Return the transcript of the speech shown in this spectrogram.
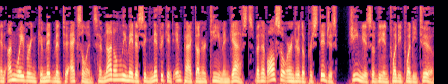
and unwavering commitment to excellence have not only made a significant impact on her team and guests but have also earned her the prestigious Genius of the in 2022.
